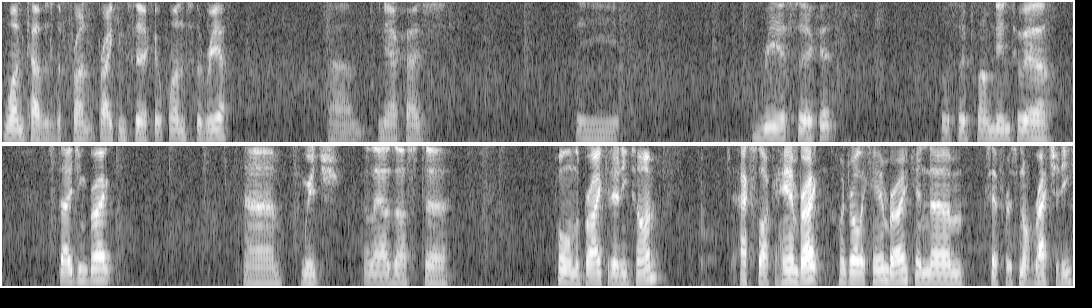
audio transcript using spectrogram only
One covers the front braking circuit, one's the rear. Um, in our case, the rear circuit is also plumbed into our staging brake, um, which allows us to pull on the brake at any time. Acts like a handbrake, hydraulic handbrake, and um, except for it's not ratchety,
